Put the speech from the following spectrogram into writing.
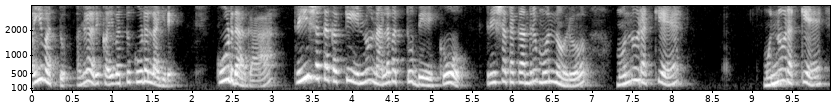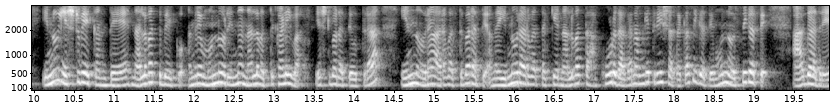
ಐವತ್ತು, ಅಂದರೆ ಅದಕ್ಕೆ ಐವತ್ತು ಕೂಡಲಾಗಿದೆ. ಕೂಡಿದಾಗ ತ್ರಿಶತಕಕ್ಕೆ ಇನ್ನೂ ನಲವತ್ತು ಬೇಕು. ತ್ರಿಶತಕ ಅಂದರೆ ಮುನ್ನೂರು. ಮುನ್ನೂರಕ್ಕೆ ಮುನ್ನೂರಕ್ಕೆ ಇನ್ನೂ ಎಷ್ಟು ಬೇಕಂತೆ? ನಲವತ್ತು ಬೇಕು. ಅಂದರೆ ಮುನ್ನೂರಿಂದ ನಲವತ್ತು ಕಳೆಯುವ. ಎಷ್ಟು ಬರುತ್ತೆ ಉತ್ತರ? ಇನ್ನೂರ ಅರವತ್ತು ಬರುತ್ತೆ. ಅಂದರೆ ಇನ್ನೂರ ಅರವತ್ತಕ್ಕೆ ನಲವತ್ತು ಕೂಡಿದಾಗ ನಮಗೆ ತ್ರಿಶತಕ ಸಿಗುತ್ತೆ, ಮುನ್ನೂರು ಸಿಗುತ್ತೆ. ಹಾಗಾದರೆ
